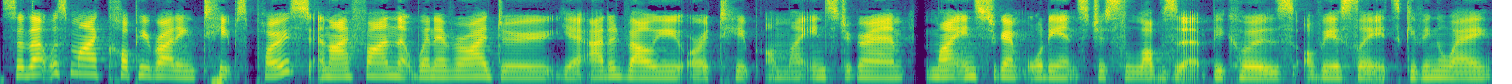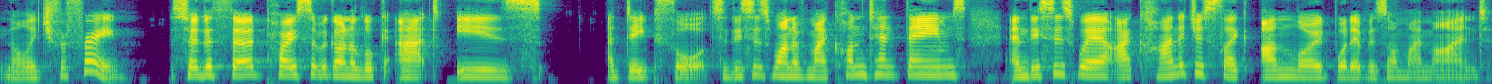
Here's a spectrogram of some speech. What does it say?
So that was my copywriting tips post. And I find that whenever I do, yeah, added value or a tip on my Instagram, my Instagram audience just loves it because obviously it's giving away knowledge for free. So the third post that we're going to look at is a deep thought. So this is one of my content themes. And this is where I kind of just like unload whatever's on my mind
